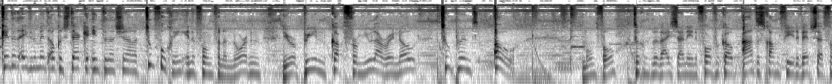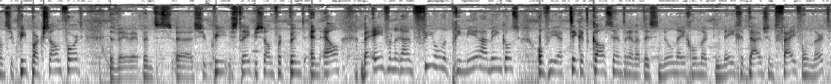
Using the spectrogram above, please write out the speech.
kent het evenement ook een sterke internationale toevoeging in de vorm van de Northern European Cup Formula Renault 2.0. Mondvol. Toegangsbewijzen zijn in de voorverkoop aan te schaffen via de website van Circuitpark Zandvoort. Dat www.circuit-zandvoort.nl Bij een van de ruim 400 Primera winkels of via Ticket Call Center en dat is 0900 9500.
